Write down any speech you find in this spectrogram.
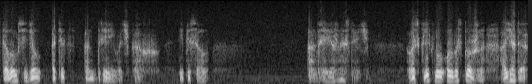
столом сидел отец Андрей в очках и писал. «Андрей Эрнестович!» Воскликнул он восторженно. «А я-то,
